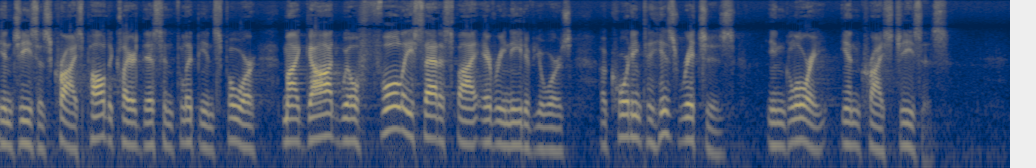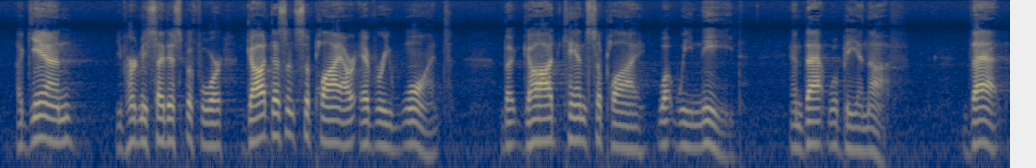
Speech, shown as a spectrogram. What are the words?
in Jesus Christ. Paul declared this in Philippians 4 My God will fully satisfy every need of yours according to his riches in glory in Christ Jesus. Again, you've heard me say this before God doesn't supply our every want, but God can supply what we need, and that will be enough. That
